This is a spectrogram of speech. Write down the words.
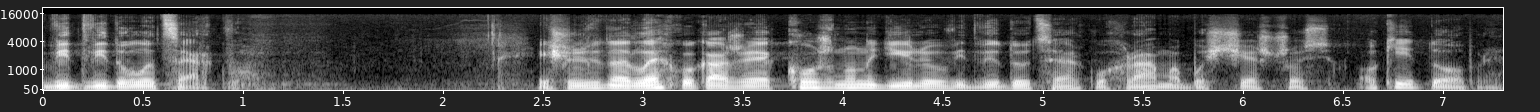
відвідували церкву? Якщо людина легко каже, я кожну неділю відвідую церкву, храм або ще щось, окей, добре.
